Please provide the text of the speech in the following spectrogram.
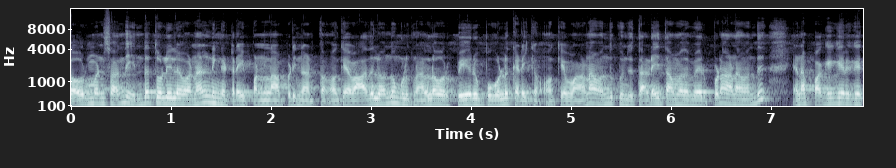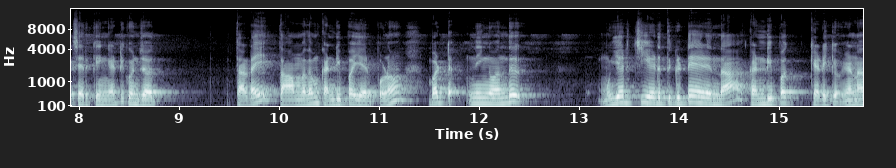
கவர்மெண்ட் சார்ந்த எந்த தொழிலை வேணாலும் நீங்கள் ட்ரை பண்ணலாம் அப்படின்னு அர்த்தம். ஓகேவா அதில் வந்து உங்களுக்கு நல்ல ஒரு பேரு புகழும் கிடைக்கும். ஓகேவா ஆனால் வந்து கொஞ்சம் தடை தாமதம் ஏற்படும். ஆனால் வந்து ஏன்னா பகைக்கிறக்க சேர்க்கைங்காட்டி கொஞ்சம் தடை தாமதம் கண்டிப்பாக ஏற்படும். பட் நீங்கள் வந்து முயற்சி எடுத்துக்கிட்டே இருந்தால் கண்டிப்பாக கிடைக்கும். ஏன்னா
